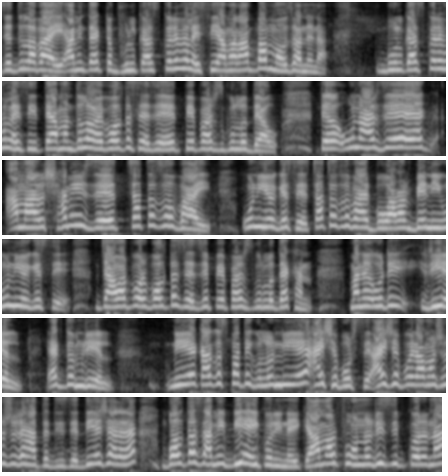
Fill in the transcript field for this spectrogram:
যে দুলাভাই আমি তো একটা ভুল কাজ করে ফেলাইছি আমার আব্বা আম্মাও জানে না। ভুল কাজ করে ফেলাইছি, তে আমার দুলাভাই বলতেছে যে পেপারসগুলো দাও। তো উনার যে আমার স্বামীর যে চাচাতো ভাই, উনিও গেছে। চাচাতো ভাইয়ের বউ, আমার বেনি, উনিও গেছে। যাওয়ার পর বলতেছে যে পেপারসগুলো দেখান। মানে ওটি রিয়েল একদম রিয়েল নিয়ে কাগজপাতিগুলো নিয়ে আইসে পড়ছে। আইসে পড়ে আমার শ্বশুরের হাতে দিছে। দিয়ে সারা বলতাছে, আমি বিয়েই করি নাই কে। আমার ফোনও রিসিভ করে না।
